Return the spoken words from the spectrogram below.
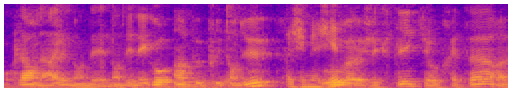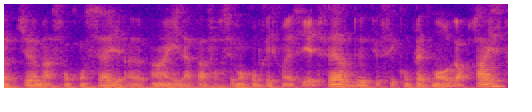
Donc là, on arrive dans des, dans des négos un peu plus tendus, J'imagine. où j'explique au prêteur que bah, son conseil, un, il n'a pas forcément compris ce qu'on essayait de faire, deux, que c'est complètement overpriced,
